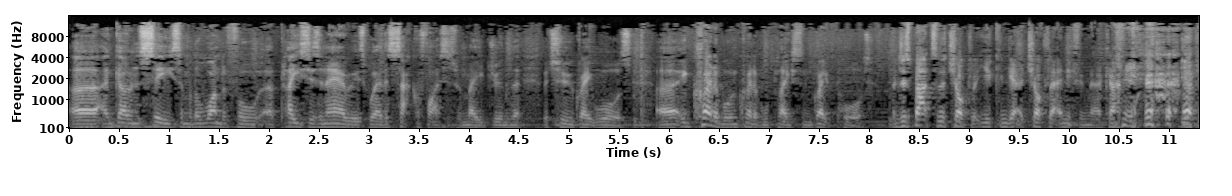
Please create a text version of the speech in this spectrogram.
uh, and go and see some of the wonderful uh, places and areas where the sacrifices were made during the, the two great wars. Uh, incredible, incredible place and great port. And just back to the chocolate, you can get a chocolate anything there, can't you? You can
